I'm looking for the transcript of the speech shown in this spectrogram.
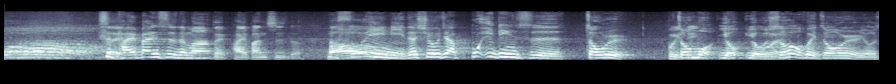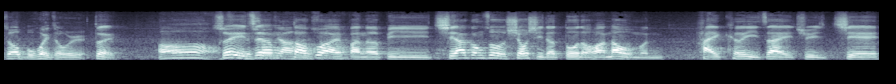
哇。是排班式的吗？对，排班制的。那，所以你的休假不一定是周日、不一定。周末，有有时候会周日，有时候不会周日。对，哦，所以这样倒过来反而比其他工作休息的多的话，那我们还可以再去接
